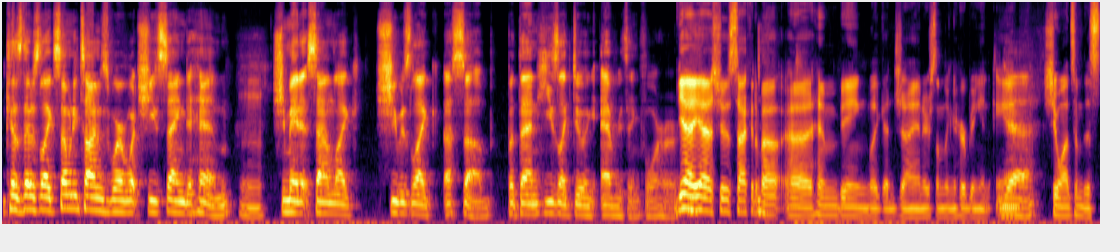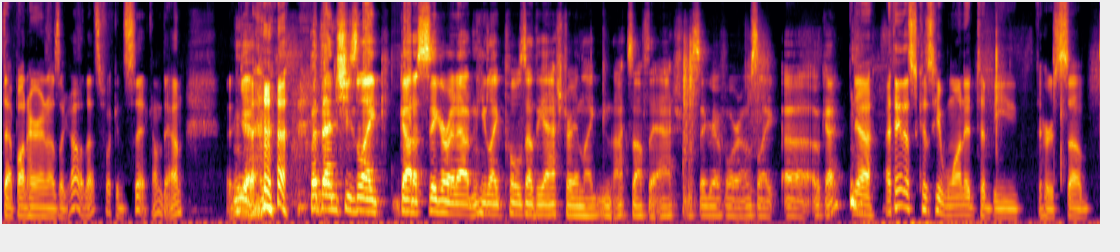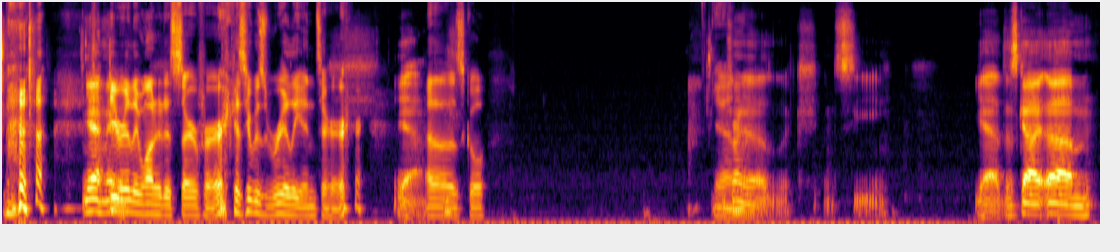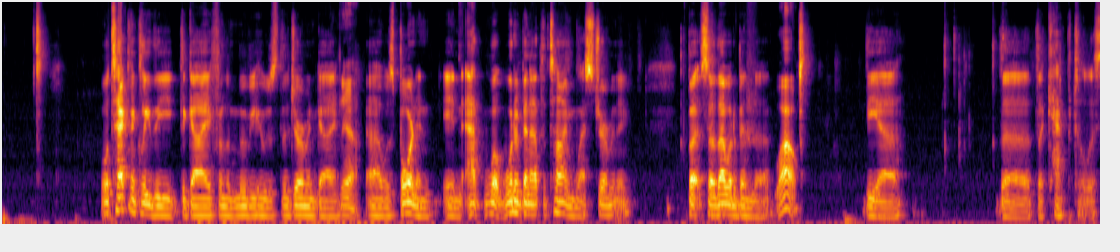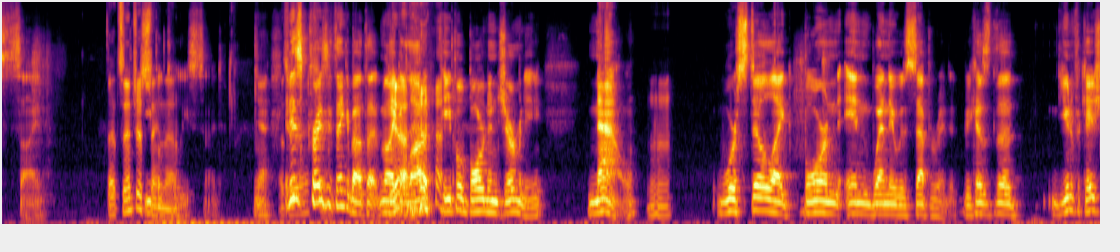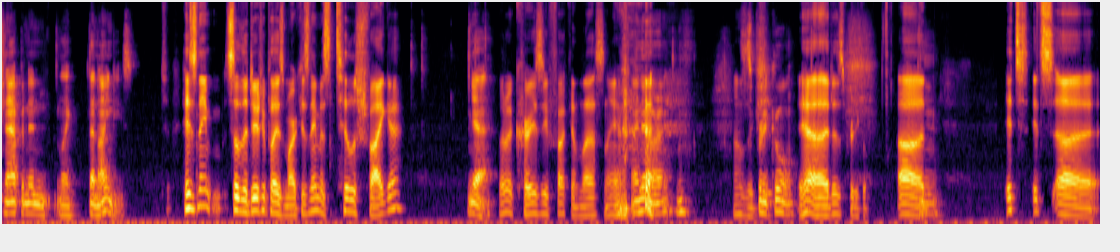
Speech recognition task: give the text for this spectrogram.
because there's like so many times where what she's saying to him, Mhm. she made it sound like she was like a sub, but then he's like doing everything for her. Yeah, yeah. She was talking about uh, him being like a giant or something, her being an ant. Yeah. She wants him to step on her, and I was like, oh, that's fucking sick. I'm down. Yeah. But then she's like got a cigarette out and he like pulls out the ashtray and like knocks off the ash from the cigarette for her. I was like, uh, okay. yeah. I think that's because he wanted to be her sub. Yeah, maybe. he really wanted to serve her because he was really into her. Yeah. I thought that was cool. Yeah. I'm trying to look and see. Yeah, this guy. Um, well, technically, the the guy from the movie who was the German guy Yeah. uh, was born in in at what would have been at the time West Germany, but so that would have been the Wow. the uh, the the capitalist side, That's interesting though. capitalist side. Yeah, That's it is crazy to think about that. Like Yeah. a lot of people born in Germany now hmm were still like born in when it was separated because the unification happened in like the 90s. His name. So the dude who plays Mark, his name is Til Schweiger. Yeah, What a crazy fucking last name. I know, right? I was it's like, pretty cool. Yeah, it is pretty cool. Uh, Yeah. it's it's uh,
